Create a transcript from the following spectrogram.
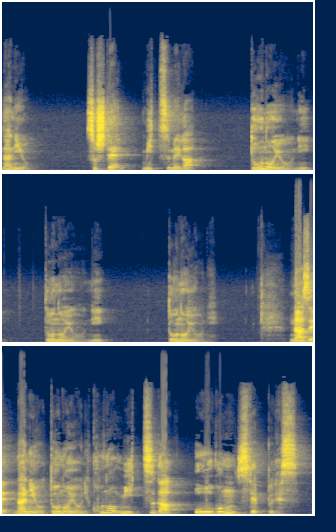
何を。そして三つ目が、どのように、どのように、どのように。なぜ、何を、どのように。この三つが黄金ステップです。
